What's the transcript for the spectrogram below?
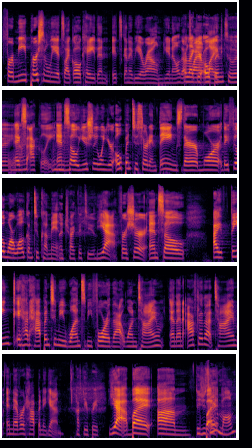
for me personally, it's like okay, then it's gonna be around, you know. That's or like why you're I'm open to it. You know? Exactly. And mm-hmm. so usually when you're open to certain things, they're more they feel more welcome to come in. Attracted to you. Yeah, for sure. And so I think it had happened to me once before that one time and then after that time it never happened again. After you prayed. Yeah, but um Did you but tell your mom?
